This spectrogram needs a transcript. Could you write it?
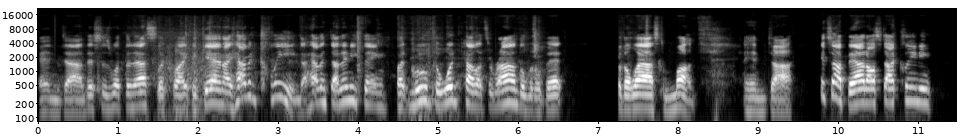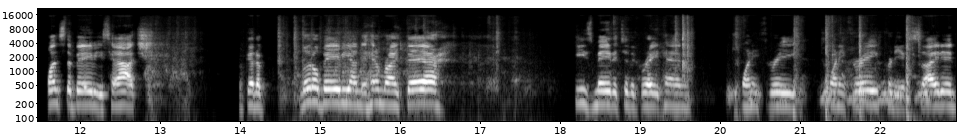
And uh, this is what the nests look like. Again, I haven't cleaned. I haven't done anything but move the wood pellets around a little bit for the last month. And uh, it's not bad. I'll start cleaning once the babies hatch. I've got a little baby under him right there. He's made it to the great hen 23, 23. Pretty excited.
